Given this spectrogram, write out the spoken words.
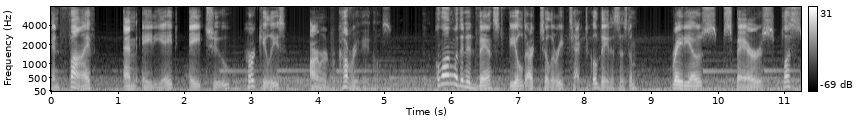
and 5 M88A2 Hercules armored recovery vehicles, along with an advanced field artillery tactical data system, radios, spares, plus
